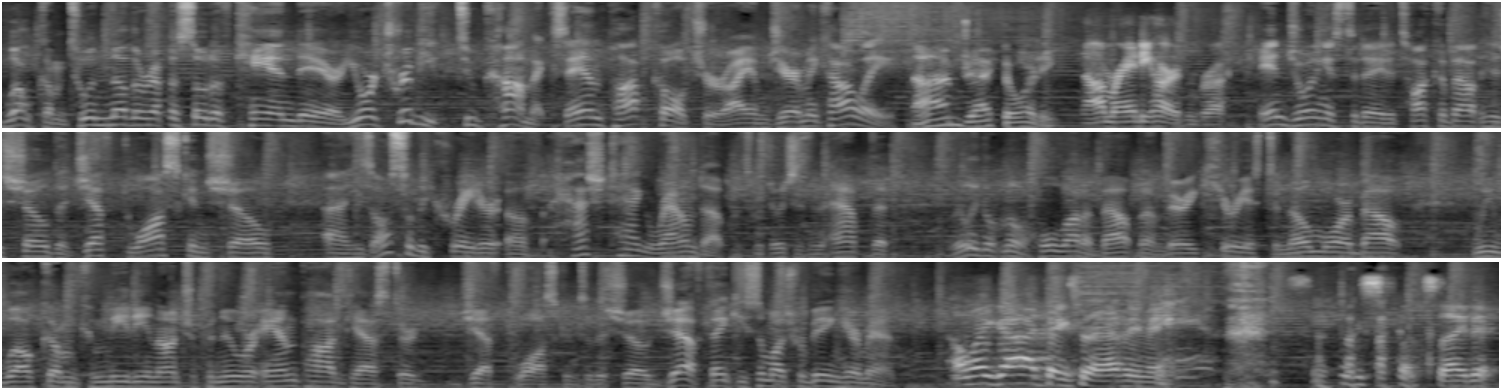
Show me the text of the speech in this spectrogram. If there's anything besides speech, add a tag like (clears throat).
And welcome to another episode of Canned Air, your tribute to comics and pop culture. I am Jeremy Colley, I'm Jack Doherty. I'm Randy Hardenbrook. and joining us today to talk about his show, The Jeff Dwoskin Show. Uh, he's also the creator of Hashtag Roundup, which, which is an app that I really don't know a whole lot about, but I'm very curious to know more about. We welcome comedian, entrepreneur, and podcaster Jeff Dwoskin to the show. Jeff, thank you so much for being here, man. Oh my God, thanks for having me. (laughs) I'm so excited.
